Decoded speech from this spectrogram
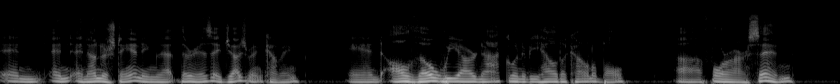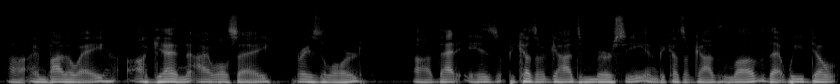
and and and understanding that there is a judgment coming, and although we are not going to be held accountable uh, for our sin, uh, and by the way, again, I will say, praise the Lord. Uh, that is because of God's mercy and because of God's love that we don't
